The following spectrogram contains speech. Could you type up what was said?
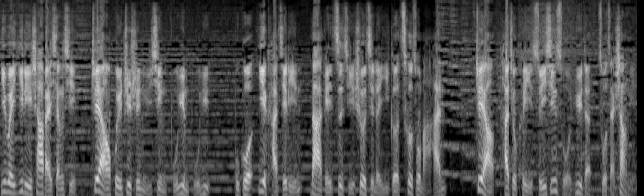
因为伊丽莎白相信这样会致使女性不孕不育。不过叶卡捷琳娜给自己设计了一个侧坐马鞍，这样她就可以随心所欲地坐在上面。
